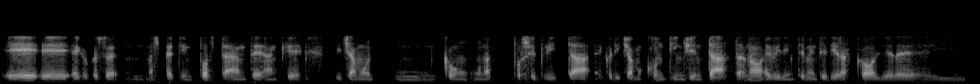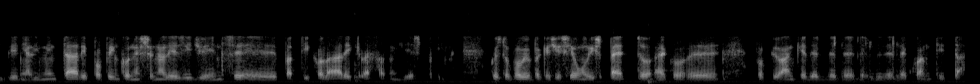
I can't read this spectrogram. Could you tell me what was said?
e, e ecco, questo è un aspetto importante anche diciamo, con una possibilità ecco, diciamo, contingentata no? evidentemente di raccogliere i beni alimentari proprio in connessione alle esigenze particolari che la famiglia esprime. Questo proprio perché ci sia un rispetto ecco, eh, proprio anche del, del, del, delle quantità.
